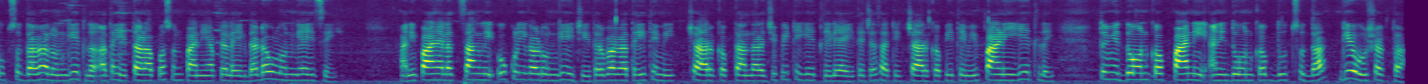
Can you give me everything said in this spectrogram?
तूपसुद्धा घालून घेतलं. आता हे तळापासून पाणी आपल्याला एकदा ढवळून घ्यायचं आहे आणि पाण्याला चांगली उकळी काढून घ्यायची. तर बघा आता इथे मी चार कप तांदळाची पिठी घेतलेली आहे. त्याच्यासाठी चार कप इथे मी पाणी घेतलंय. तुम्ही दोन कप पाणी आणि दोन कप दूधसुद्धा घेऊ शकता.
